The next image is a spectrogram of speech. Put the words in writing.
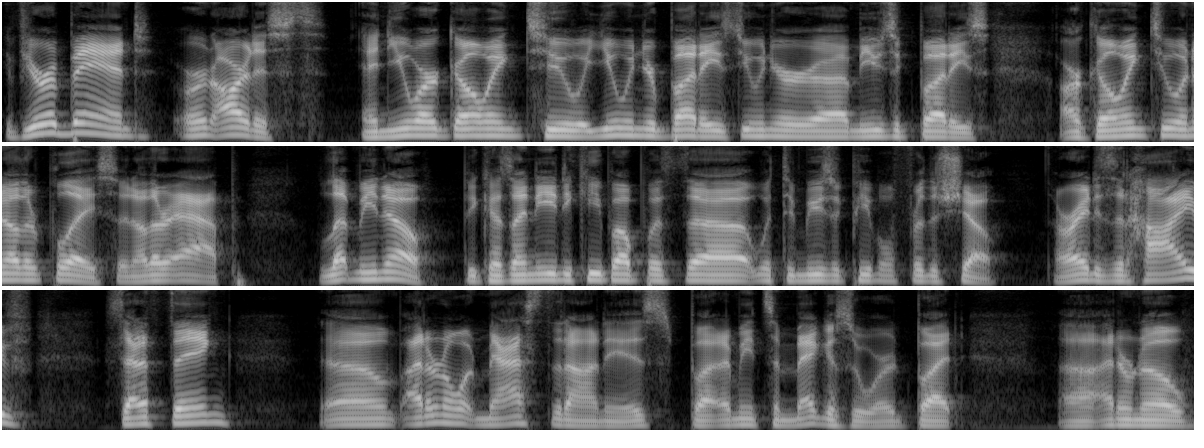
if you're a band or an artist and you are going to, you and your buddies, you and your uh, music buddies are going to another place, another app, let me know because I need to keep up with uh, with the music people for the show. All right, is it Hive? Is that a thing? Um, I don't know what Mastodon is, but I mean it's a Megazord, but uh, I don't know.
